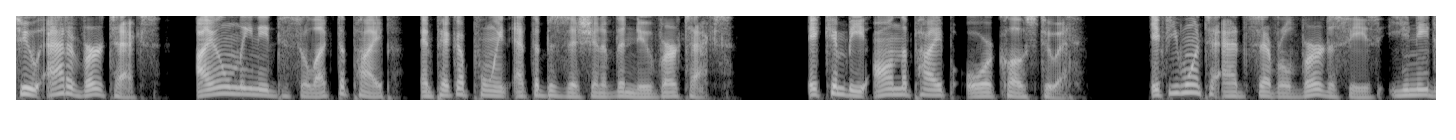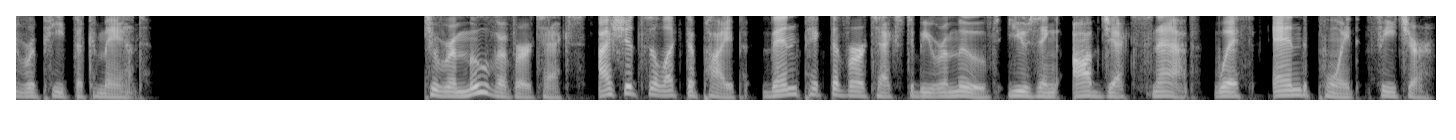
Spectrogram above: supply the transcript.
To add a vertex, I only need to select the pipe and pick a point at the position of the new vertex. It can be on the pipe or close to it. If you want to add several vertices, you need to repeat the command. To remove a vertex, I should select the pipe, then pick the vertex to be removed using Object Snap with Endpoint feature.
